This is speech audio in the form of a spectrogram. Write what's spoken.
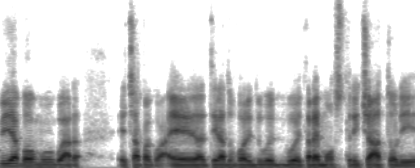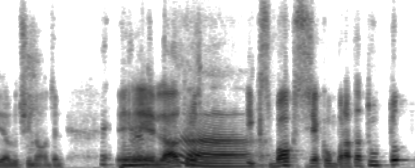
via, boh, guarda, e ciapa qua, e ha tirato fuori due, due tre mostriciattoli allucinogeni. Eh, E realtà- l'altro, Xbox si è comprata tutto,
